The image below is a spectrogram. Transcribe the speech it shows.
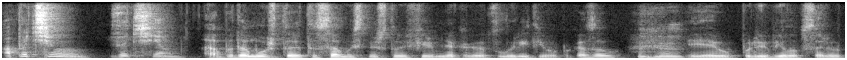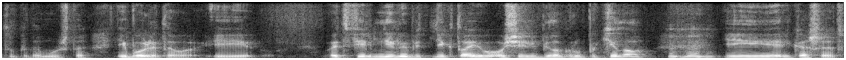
А почему? Зачем? А потому что это самый смешной фильм. Мне когда-то Лурид его показал, и я его полюбил абсолютно, потому что... И более того, и этот фильм не любит никто, его очень любила группа кино и Рикошет.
